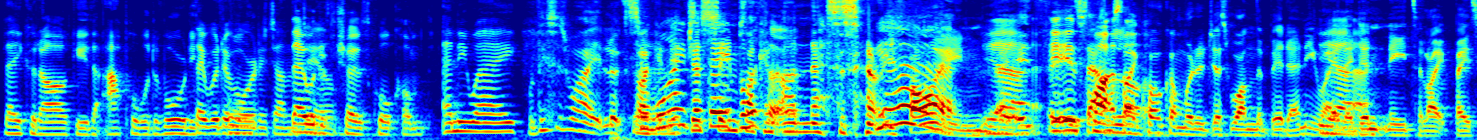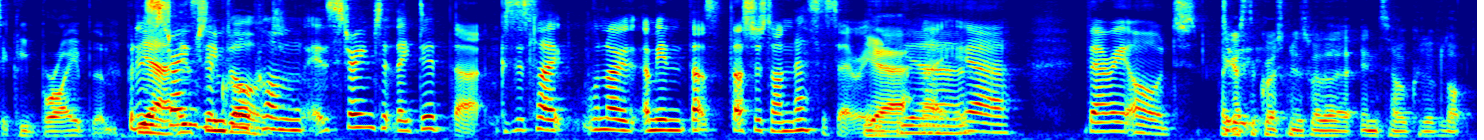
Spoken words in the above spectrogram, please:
they could argue that Apple would have already They would have already done the They would have chose Qualcomm anyway. Well, this is why it looks So like why it, it just did they seems like an bother? unnecessary Yeah. fine. Yeah, it, it it, is sounds quite like. Qualcomm would have just won the bid anyway. Yeah. They didn't need to like basically bribe them. But it's Yeah, it strange that seemed odd. Qualcomm. It's strange that they did that because it's like, well, no, I mean that's that's just unnecessary. Yeah. Yeah. Like, yeah, very odd. I guess the question is whether Intel could have locked,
